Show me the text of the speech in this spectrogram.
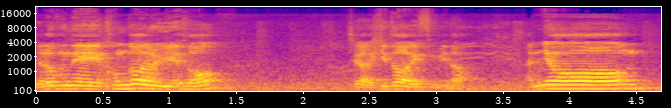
여러분의 건강을 위해서 제가 기도하겠습니다. 안녕.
